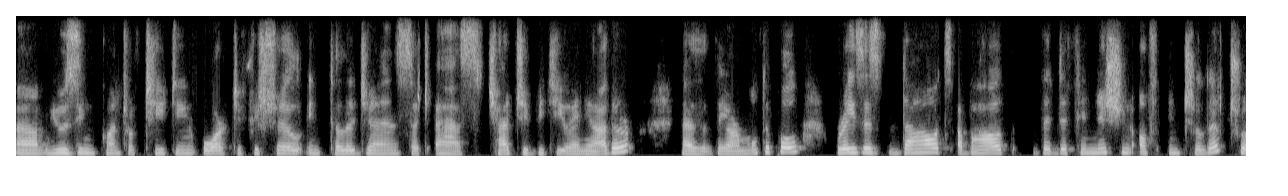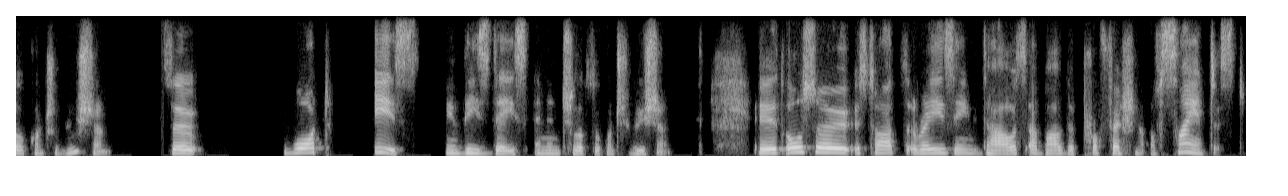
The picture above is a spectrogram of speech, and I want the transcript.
um, using control cheating or artificial intelligence, such as ChatGPT or any other, as they are multiple, raises doubts about the definition of intellectual contribution. So, what is in these days an intellectual contribution? It also starts raising doubts about the profession of scientist.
